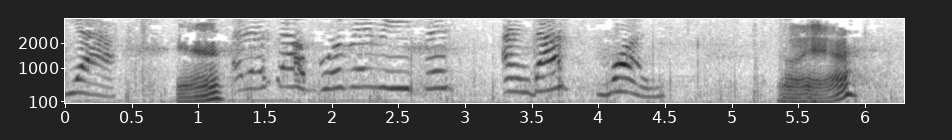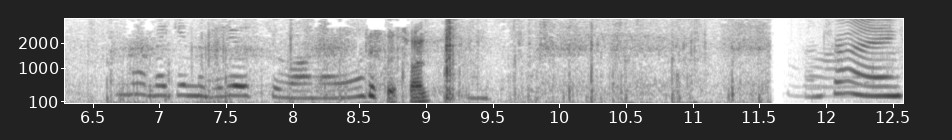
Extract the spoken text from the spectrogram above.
Yeah. Yeah. I just saw a blueberry fish, and that's one. Oh yeah. I'm not making the videos too long, are you? Just this one. I'm trying.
